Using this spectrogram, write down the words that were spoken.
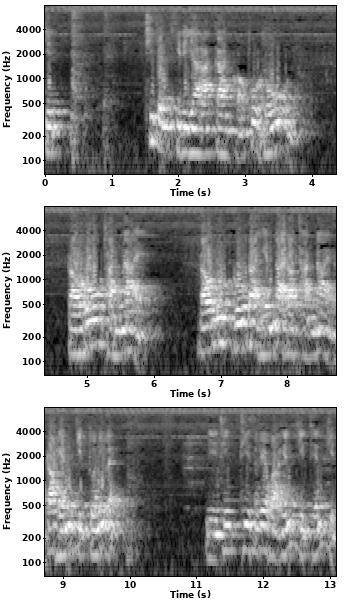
จิตที่เป็นกิริยาอาการของผู้รู้ เรารู้ทันได้ เรารู้รู้ได้เห็นได้เราทันได้ เราเห็นจิตตัวนี้แหละ นี่ที่ที่เรียกว่าเห็นจิตเห็นจิต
